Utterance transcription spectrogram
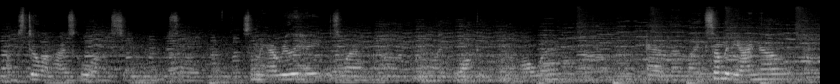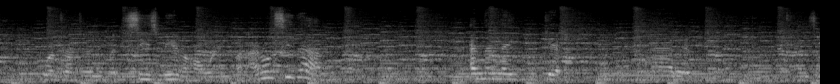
I'm still in high school. I'm a senior. So something I really hate is when um, I'm like walking in the hallway, and then like somebody I know, who I'm friends with, but sees me in the hallway, but I don't see them, and then they get mad at me because I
